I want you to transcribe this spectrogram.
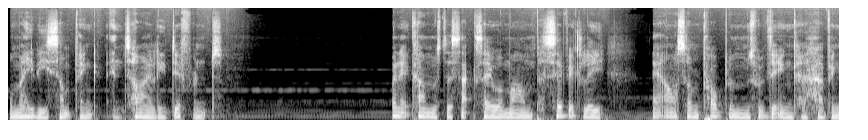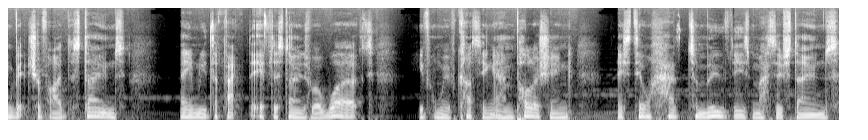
or maybe something entirely different. When it comes to Sacsayhuaman specifically, there are some problems with the Inca having vitrified the stones, namely the fact that if the stones were worked, even with cutting and polishing, they still had to move these massive stones,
